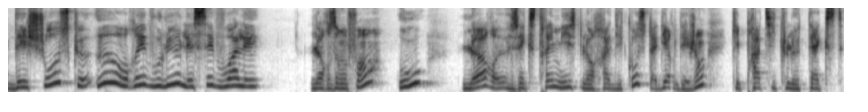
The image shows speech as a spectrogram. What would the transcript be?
des choses que eux auraient voulu laisser voiler. Leurs enfants ou leurs extrémistes, leurs radicaux, c'est-à-dire des gens qui pratiquent le texte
